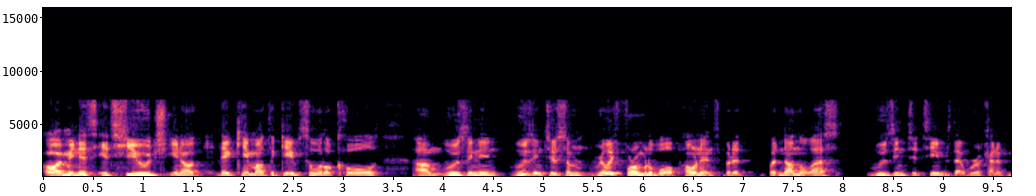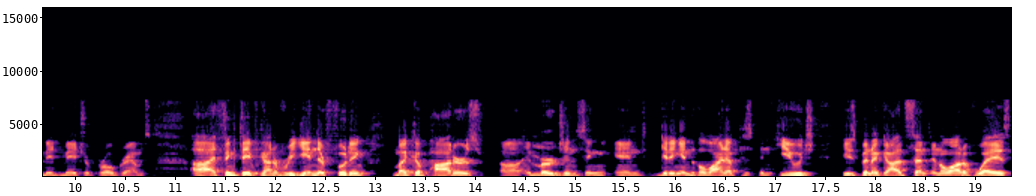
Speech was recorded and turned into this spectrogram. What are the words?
Oh, I mean it's it's huge. You know, they came out the gates a little cold, um, losing losing to some really formidable opponents, but it, but nonetheless losing to teams that were kind of mid-major programs. Uh, I think they've kind of regained their footing. Micah Potter's uh, emergence and, and getting into the lineup has been huge. He's been a godsend in a lot of ways,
